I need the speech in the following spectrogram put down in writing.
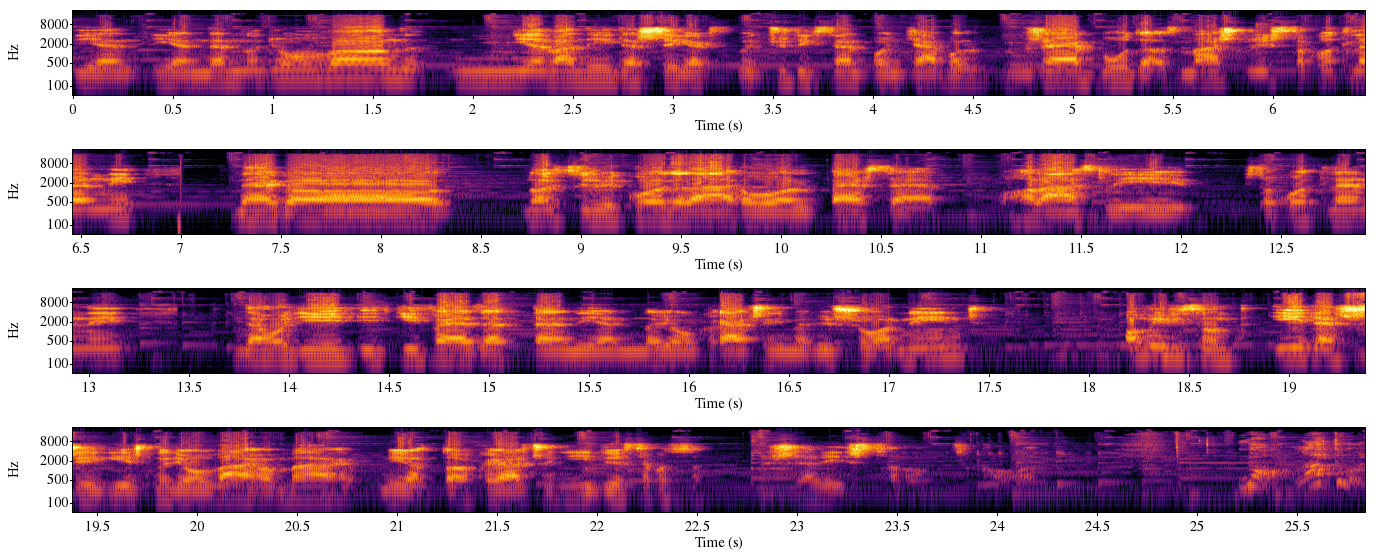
ilyen, ilyen nem nagyon van. Nyilván édességek vagy csütik szempontjából zsebbó, de az máskor is szokott lenni. Meg a nagyszülők oldaláról persze halászlé szokott lenni, de hogy így, így kifejezetten ilyen nagyon karácsonyi menü sor nincs. Ami viszont édesség és nagyon várom már miatta a karácsonyi időszakot, az a zselés szaloncukor. Na, látod?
